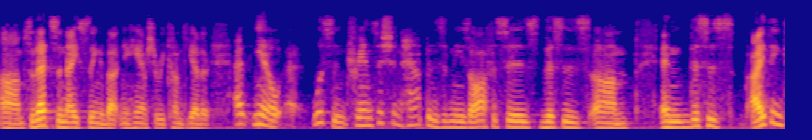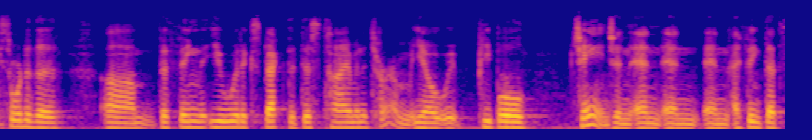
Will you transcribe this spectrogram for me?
Um, so that's the nice thing about New Hampshire. We come together. And, you know, uh, listen, transition happens in these offices. This is, um, and this is, I think, sort of the um, the thing that you would expect at this time in a term. You know, people change, and, and, and, and I think that's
